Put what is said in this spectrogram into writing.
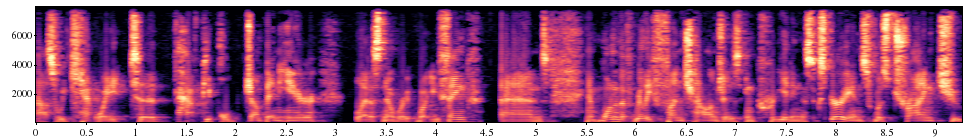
Uh, so we can't wait to have people jump in here, let us know what you think. And you know, one of the really fun challenges in creating this experience was trying to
